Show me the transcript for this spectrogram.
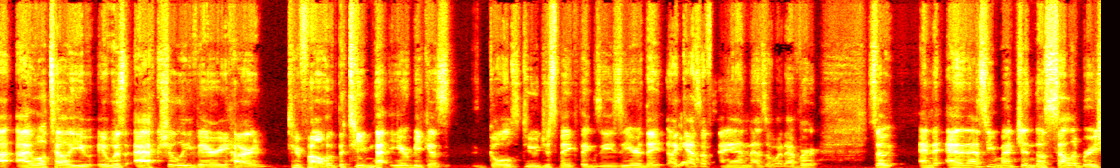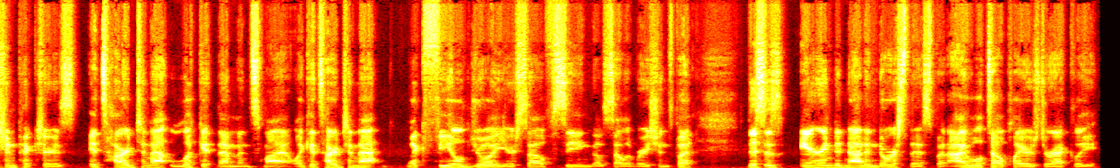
I, I will tell you it was actually very hard to follow the team that year because goals do just make things easier. They like yeah. as a fan, as a whatever. So and and as you mentioned those celebration pictures it's hard to not look at them and smile like it's hard to not like feel joy yourself seeing those celebrations but this is Erin did not endorse this but i will tell players directly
